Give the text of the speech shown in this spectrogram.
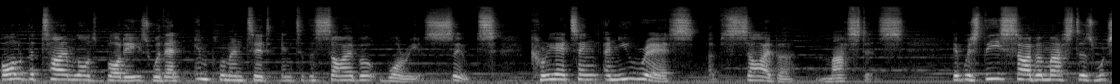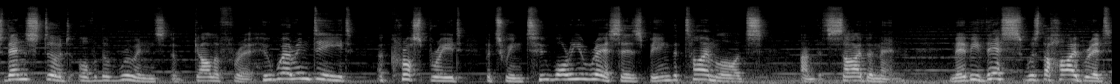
All of the Time Lords' bodies were then implemented into the Cyber Warrior suits, creating a new race of Cyber Masters. It was these Cyber Masters which then stood over the ruins of Gallifrey, who were indeed a crossbreed between two warrior races, being the Time Lords and the Cybermen. Maybe this was the hybrid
